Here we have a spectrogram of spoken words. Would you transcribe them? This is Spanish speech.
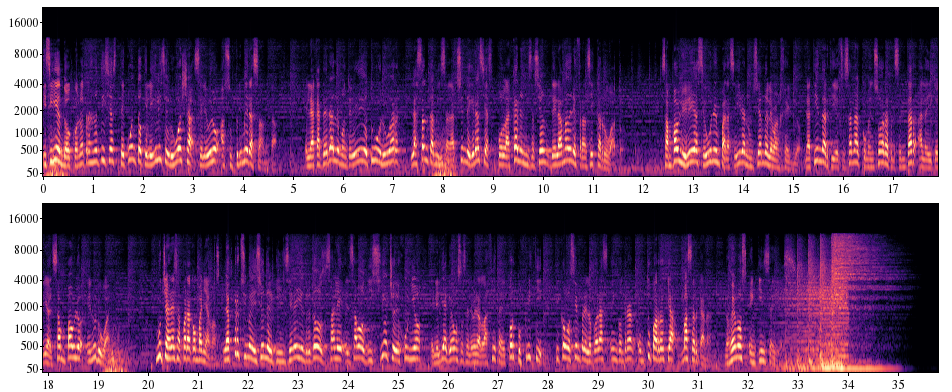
Y siguiendo con otras noticias, te cuento que la Iglesia Uruguaya celebró a su primera santa. En la Catedral de Montevideo tuvo lugar la Santa Misa de Acción de Gracias por la canonización de la Madre Francisca Rubato. San Pablo y Lea se unen para seguir anunciando el Evangelio. La tienda arquidiocesana comenzó a representar a la editorial San Pablo en Uruguay. Muchas gracias por acompañarnos. La próxima edición del Quincenario Entre Todos sale el sábado 18 de junio, en el día que vamos a celebrar la fiesta de Corpus Christi y como siempre lo podrás encontrar en tu parroquia más cercana. Nos vemos en 15 días.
